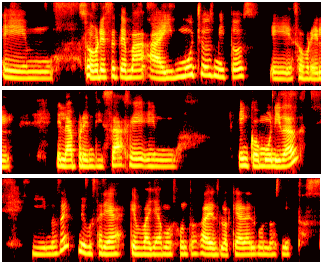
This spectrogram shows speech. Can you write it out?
em, sobre este tema hay muchos mitos eh, sobre el, el aprendizaje en, en, comunidad y no sé, me gustaría que vayamos juntos a desbloquear algunos mitos.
